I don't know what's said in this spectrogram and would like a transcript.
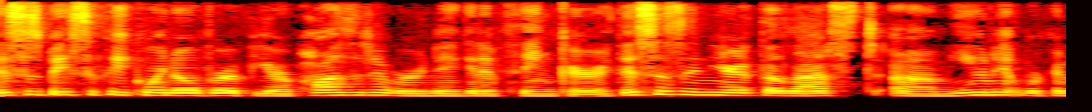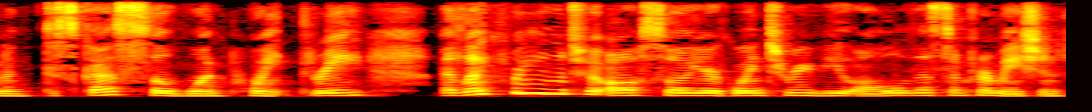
This is basically going over if you're a positive or a negative thinker. This is in your the last um, unit we're going to discuss, so 1.3. I'd like for you to also, you're going to review all of this information.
